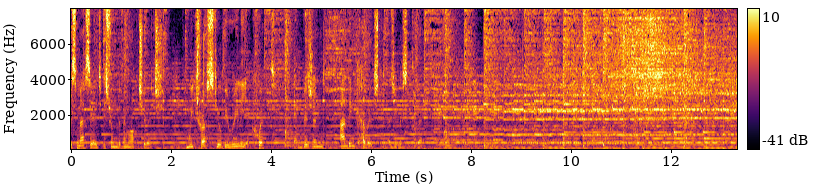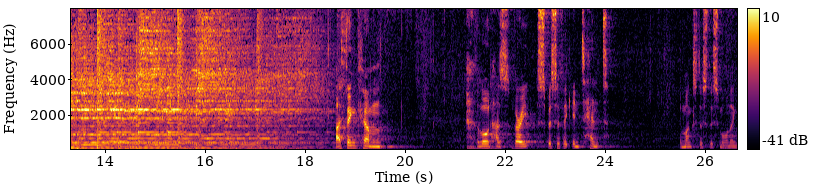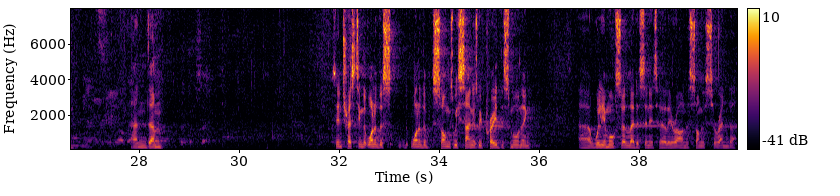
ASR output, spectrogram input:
This message is from Living Rock Church, and we trust you'll be really equipped, envisioned, and encouraged as you listen today. I think um, the Lord has very specific intent amongst us this morning. And um, it's interesting that one of, the, one of the songs we sang as we prayed this morning, uh, William also led us in it earlier on, a song of surrender.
